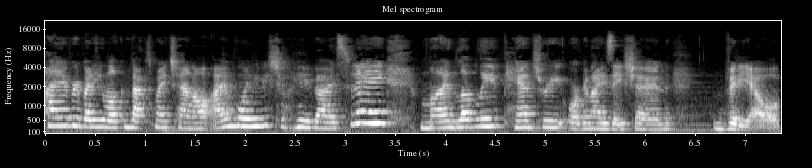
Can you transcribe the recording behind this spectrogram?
Hi everybody, welcome back to my channel. I'm going to be showing you guys today my lovely pantry organization video.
